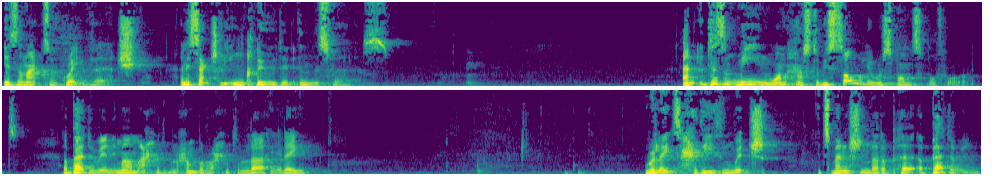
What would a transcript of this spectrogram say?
is an act of great virtue. And it's actually included in this verse. And it doesn't mean one has to be solely responsible for it. A Bedouin, Imam Ahmad ibn Hanbal rahmatullahi alayhi, relates a hadith in which it's mentioned that a, per, a Bedouin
